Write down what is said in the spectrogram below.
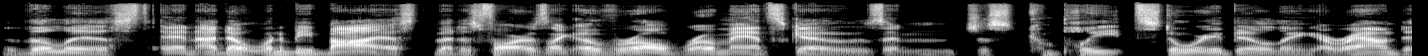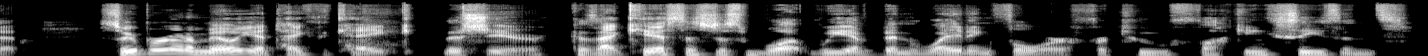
the list and I don't want to be biased, but as far as like overall romance goes and just complete story building around it, Subaru and Emilia take the cake this year because that kiss is just what we have been waiting for for two fucking seasons.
